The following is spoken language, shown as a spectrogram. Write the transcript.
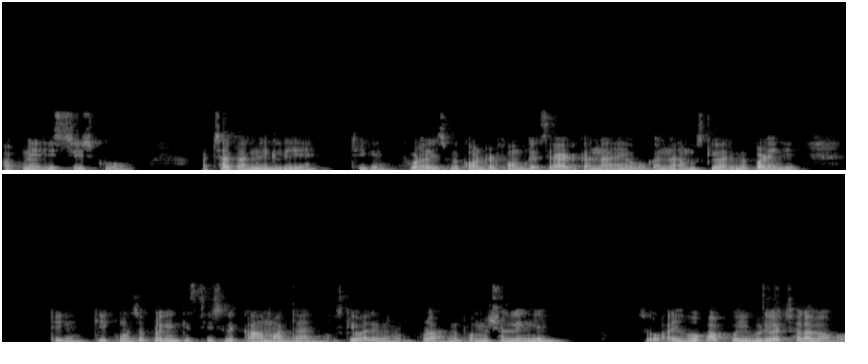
अपने इस चीज़ को अच्छा करने के लिए, ठीक है? थोड़ा इसमें कॉन्ट्रेक्ट फॉर्म कैसे ऐड करना है, वो करना है उसके बारे में पढ़ेंगे, ठीक है? कि कौन सा प्लगइन किस चीज़ के लिए काम आता है, उसके बारे में हम थोड़ा इन्फॉर्मेशन लेंगे। सो आई होप आपको ये वीडियो अच्छा लगा हो।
